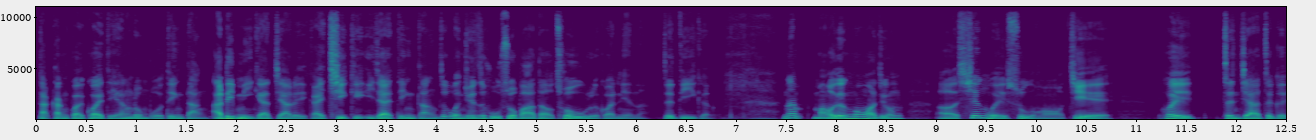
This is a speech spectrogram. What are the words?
打刚乖乖地方拢无叮当，啊，你物件加了该刺激伊才会叮当，这完全是胡说八道、错误的观念了。这第一个。那某人讲话就讲。呃，纤维素哈，借会增加这个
